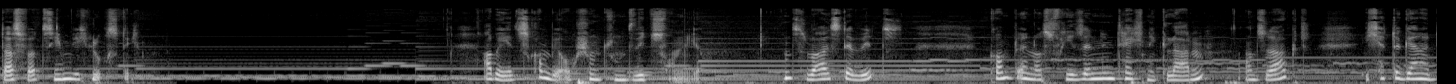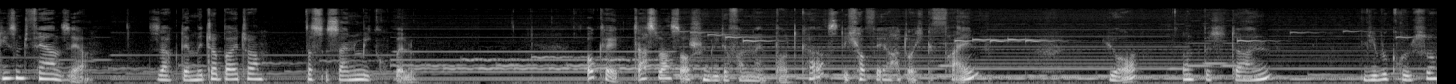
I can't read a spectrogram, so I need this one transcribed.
Das war ziemlich lustig. Aber jetzt kommen wir auch schon zum Witz von mir. Und zwar ist der Witz, kommt ein Ostfriese in den Technikladen und sagt, ich hätte gerne diesen Fernseher. Sagt der Mitarbeiter, das ist eine Mikrowelle. Okay, das war's auch schon wieder von meinem Podcast. Ich hoffe, er hat euch gefallen. Ja, und bis dann. Liebe Grüße,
